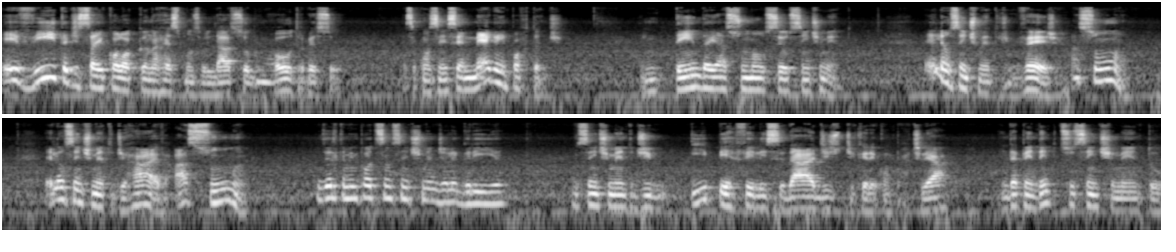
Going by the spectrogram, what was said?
evita de sair colocando a responsabilidade sobre uma outra pessoa. Essa consciência é mega importante. Entenda e assuma o seu sentimento. Ele é um sentimento de inveja? Assuma. Ele é um sentimento de raiva? Assuma. Mas ele também pode ser um sentimento de alegria, um sentimento de hiperfelicidade, de querer compartilhar. Independente se o sentimento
